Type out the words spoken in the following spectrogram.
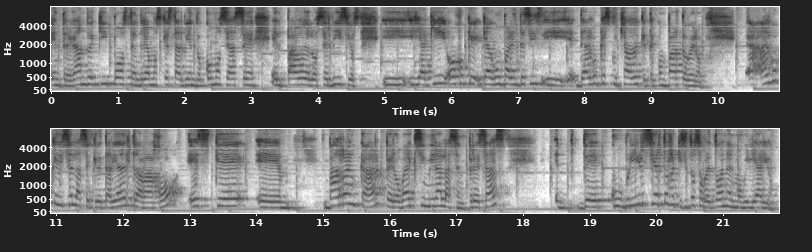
entregando equipos, tendríamos que estar viendo cómo se hace el pago de los servicios. Y, aquí, ojo que, que hago un paréntesis y de algo que he escuchado y que te comparto, Vero. Algo que dice la Secretaría del Trabajo es que eh, va a arrancar, pero va a eximir a las empresas de cubrir ciertos requisitos, sobre todo en el mobiliario.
